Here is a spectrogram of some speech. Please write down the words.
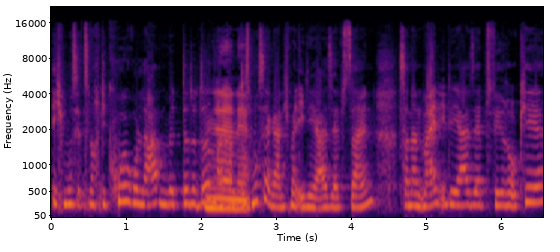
ich muss jetzt noch die Kohlrouladen mit d -d -d Nee, nee. Das muss ja gar nicht mein Ideal selbst sein, sondern mein Ideal selbst wäre, okay,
